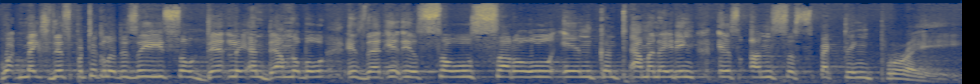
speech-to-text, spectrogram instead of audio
What makes this particular disease so deadly and damnable is that it is so subtle in contaminating its unsuspecting prey.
